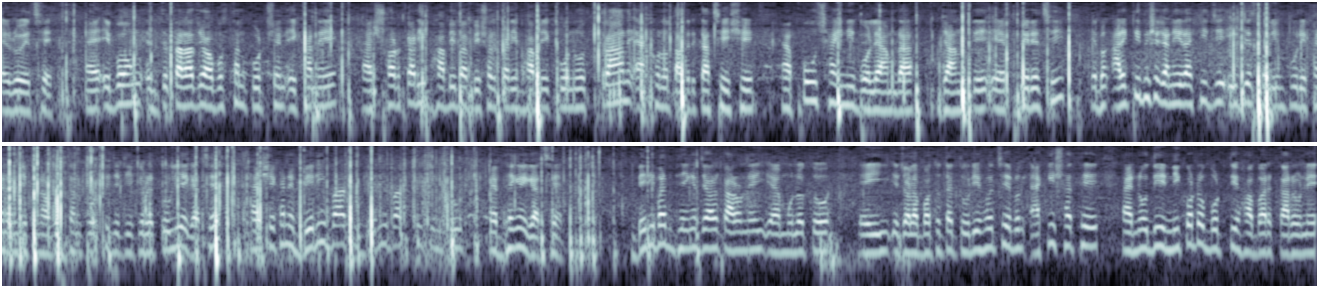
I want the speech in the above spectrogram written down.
রয়েছে। এবং তারা যে অবস্থান করছেন এখানে সরকারিভাবে বা বেসরকারিভাবে কোনো ত্রাণ এখনও তাদের কাছে এসে পৌঁছায়নি বলে আমরা জানতে পেরেছি। এবং আরেকটি বিষয় জানিয়ে রাখি যে এই যে সলিমপুর এখানে আমি যেখানে অবস্থান করছি, যেটি একেবারে তলিয়ে গেছে সেখানে বেরিবাদ বেরিবাদটি কিন্তু ভেঙে গেছে। বেড়িবাঁধ ভেঙে যাওয়ার কারণেই মূলত এই জলাবদ্ধতা তৈরি হচ্ছে এবং একই সাথে নদীর নিকটবর্তী হবার কারণে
